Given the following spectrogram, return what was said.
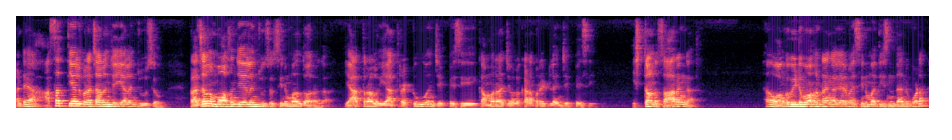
అంటే అసత్యాలు ప్రచారం చేయాలని చూసావు. ప్రజలను మోసం చేయాలని చూసావు సినిమాల ద్వారాగా. యాత్రలు యాత్ర టూ అని చెప్పేసి కమ్మరాజ్యంలో కడపరెడ్లు అని చెప్పేసి. ఇష్టానుసారంగా. వంగవీటి మోహన్ రంగ గారి మీద సినిమా తీసిన దాన్ని కూడా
